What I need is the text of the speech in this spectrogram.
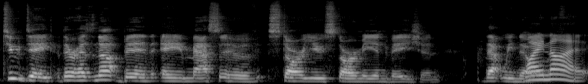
to date, there has not been a massive Staryu Starmie invasion that we know. Why of. not?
